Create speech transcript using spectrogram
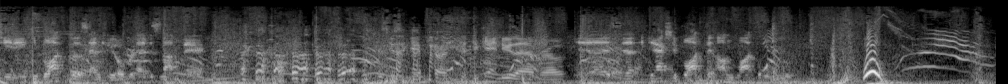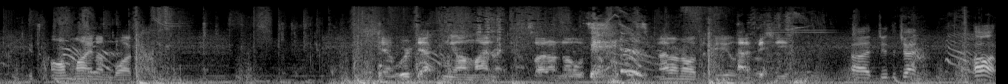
No, cheating. He blocked those entry overhead. It's not fair. He's using GameShark. You can't do that, bro. Yeah, it, he actually blocked it unblockable move. Woo! It's online unblocked. Yeah, we're definitely online right now, so I don't know what's up. I don't know what the deal Kind of fishy. Uh, do the gen. Oh,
